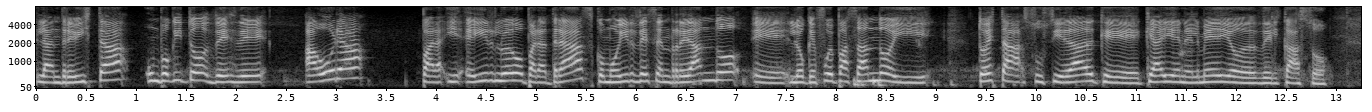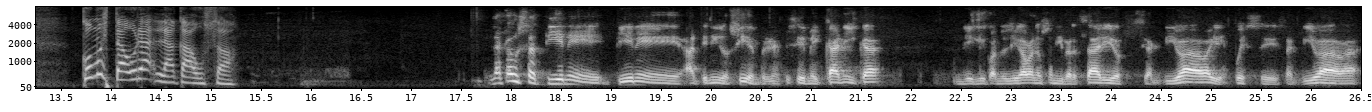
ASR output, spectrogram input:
la entrevista un poquito desde ahora para, e ir luego para atrás, como ir desenredando eh, lo que fue pasando y toda esta suciedad que, que hay en el medio del caso. ¿Cómo está ahora la causa? La causa tiene, tiene, ha tenido siempre una especie de mecánica de que cuando llegaban los aniversarios se activaba y después se desactivaba.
